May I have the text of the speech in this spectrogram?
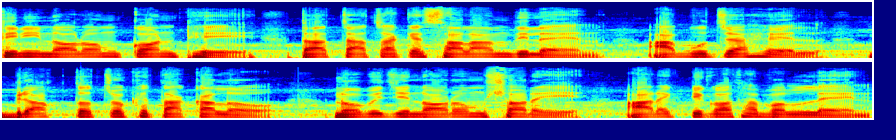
তিনি নরম কণ্ঠে তার চাচাকে সালাম দিলেন। আবু জাহেল বিরক্ত চোখে তাকালো। নবীজি নরম স্বরে আরেকটি কথা বললেন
